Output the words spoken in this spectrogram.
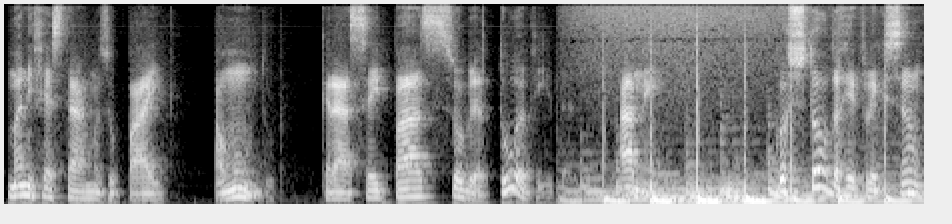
manifestarmos o Pai ao mundo. Graça e paz sobre a tua vida. Amém. Gostou da reflexão?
